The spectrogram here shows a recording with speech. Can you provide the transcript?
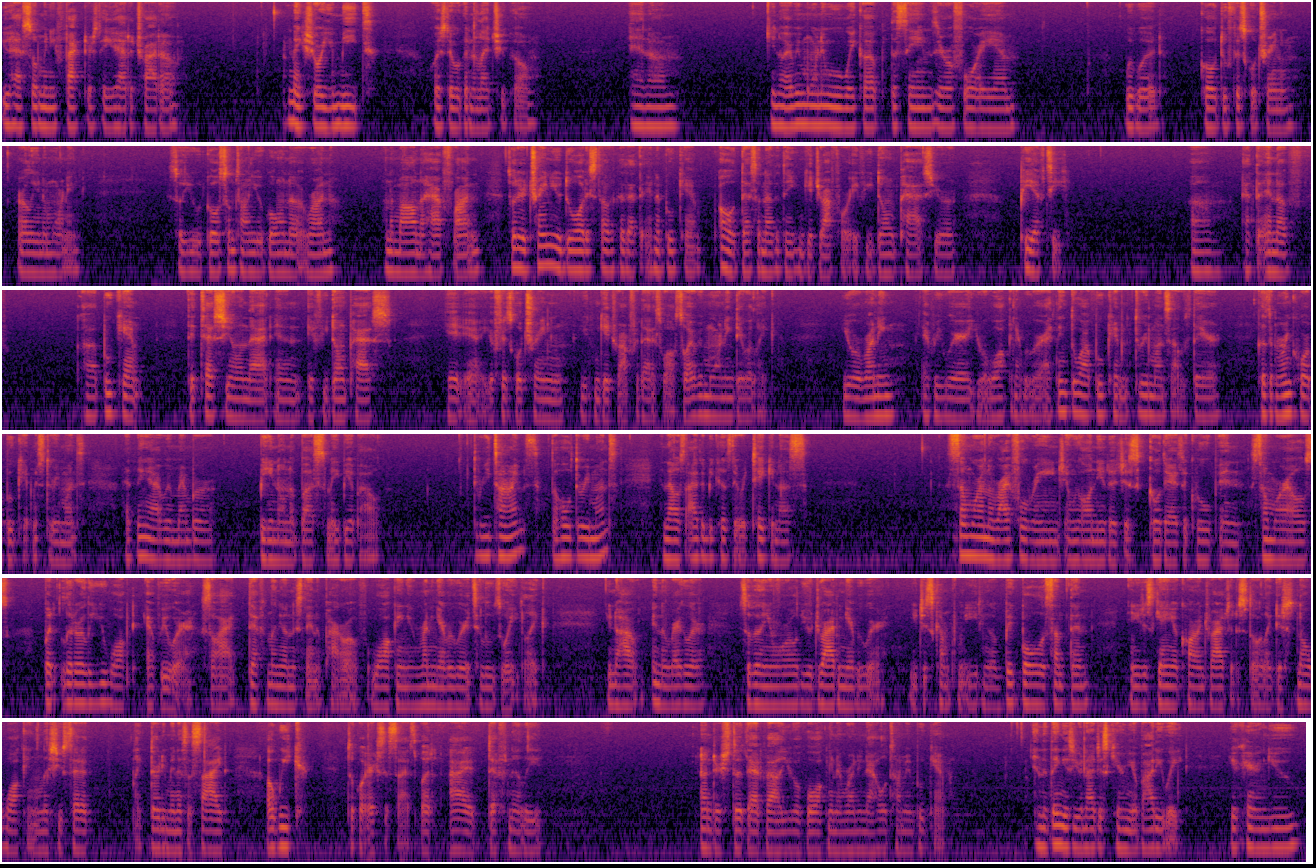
you have so many factors that you had to try to make sure you meet, or else they were gonna let you go. And, um, you know, every morning we would wake up the same 04 a.m. We would go do physical training early in the morning. So you would go, sometime you would go on a run, on a mile and a half run. So they're training you to do all this stuff because at the end of boot camp, oh, that's another thing you can get dropped for if you don't pass your PFT. Um, at the end of uh, boot camp, they test you on that, and if you don't pass it uh, your physical training you can get dropped for that as well so every morning they were like you were running everywhere you were walking everywhere i think throughout boot camp the three months i was there because the marine corps boot camp is three months i think i remember being on the bus maybe about three times the whole three months and that was either because they were taking us somewhere on the rifle range and we all needed to just go there as a group and somewhere else but literally you walked everywhere. So I definitely understand the power of walking and running everywhere to lose weight. Like, you know how in the regular civilian world you're driving everywhere. You just come from eating a big bowl or something and you just get in your car and drive to the store. Like there's no walking unless you set it like 30 minutes aside a week to go exercise. But I definitely understood that value of walking and running that whole time in boot camp. And the thing is, you're not just carrying your body weight, you're carrying you,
